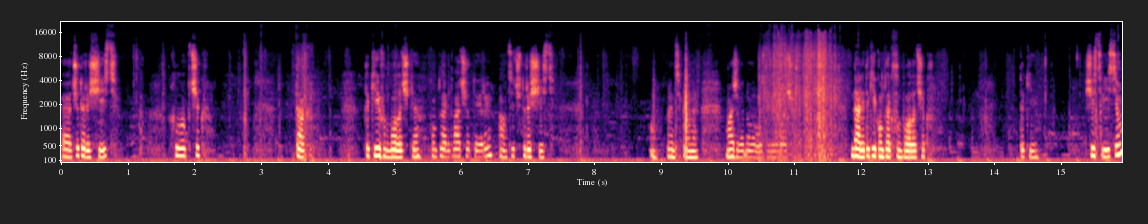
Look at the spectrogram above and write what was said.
4-6 хлопчик. Так, такі футболочки, комплект 2-4, а, це 4-6. В принципі, вони майже в одному розмірі бачу. Далі такий комплект футболочок. Такі 6-8.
